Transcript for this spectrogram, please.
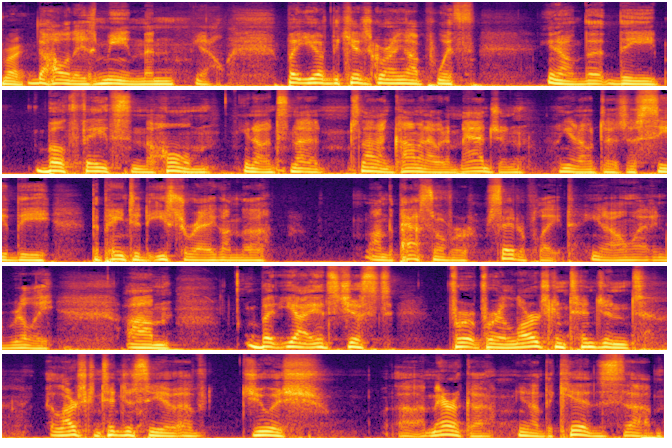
Right. the holidays mean then you know. But you have the kids growing up with you know the the both faiths in the home. You know, it's not it's not uncommon, I would imagine. You know, to just see the the painted Easter egg on the on the Passover Seder plate. You know, I mean, really. Um, but yeah, it's just for for a large contingent, a large contingency of, of Jewish uh, America. You know, the kids. Um,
